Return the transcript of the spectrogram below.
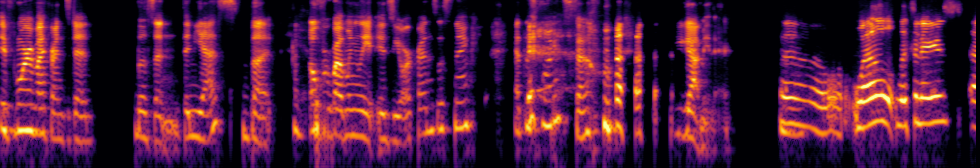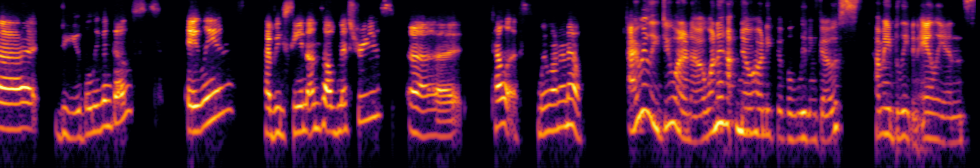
if more of my friends did listen, then yes, but overwhelmingly it is your friends listening at this point. So you got me there. Oh, well, listeners, uh, do you believe in ghosts? Aliens? Have you seen Unsolved Mysteries? Uh, tell us. We want to know. I really do want to know. I want to ha- know how many people believe in ghosts, how many believe in aliens,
